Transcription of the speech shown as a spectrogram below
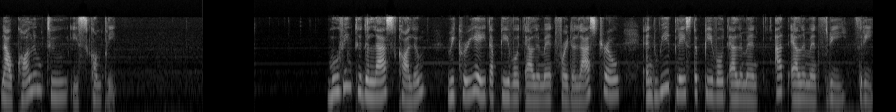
Now column 2 is complete. Moving to the last column, we create a pivot element for the last row and we place the pivot element at element 3, 3.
